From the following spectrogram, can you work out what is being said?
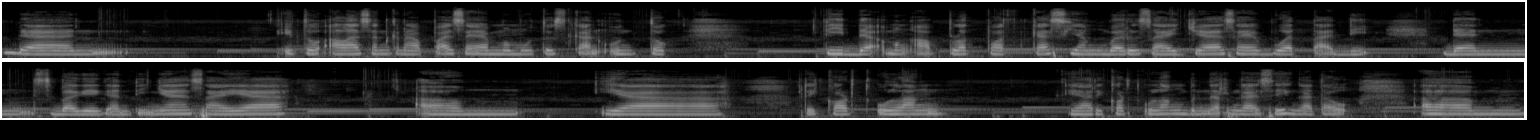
Dan itu alasan kenapa saya memutuskan untuk tidak mengupload podcast yang baru saja saya buat tadi. Dan sebagai gantinya saya um, ya record ulang. Ya record ulang bener nggak sih? Nggak tahu. Um,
